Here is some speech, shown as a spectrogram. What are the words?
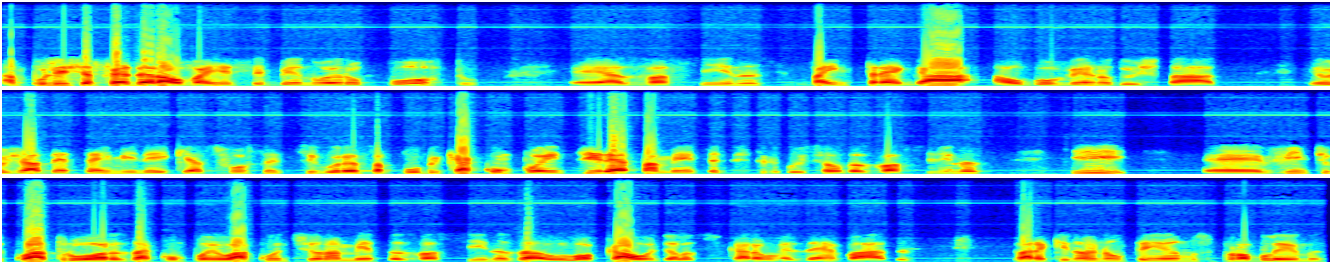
A Polícia Federal vai receber no aeroporto é, as vacinas, vai entregar ao governo do estado. Eu já determinei que as forças de segurança pública acompanhem diretamente a distribuição das vacinas e é, 24 horas acompanhem o acondicionamento das vacinas, o local onde elas ficaram reservadas, para que nós não tenhamos problemas.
